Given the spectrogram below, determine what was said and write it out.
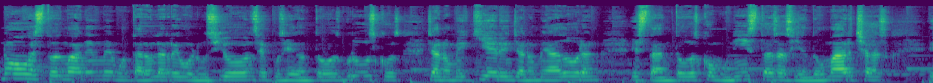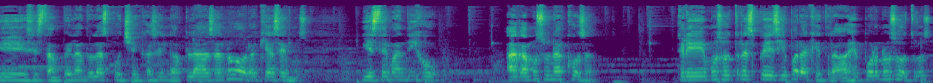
no, estos manes me montaron la revolución, se pusieron todos bruscos, ya no me quieren, ya no me adoran, están todos comunistas haciendo marchas, eh, se están pelando las pochecas en la plaza, no, ahora qué hacemos. Y este man dijo, hagamos una cosa, creemos otra especie para que trabaje por nosotros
